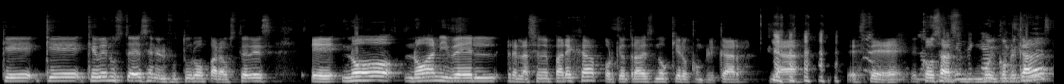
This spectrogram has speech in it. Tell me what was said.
¿Qué, ¿Qué, qué, ven ustedes en el futuro para ustedes? Eh, no, no a nivel relación de pareja, porque otra vez no quiero complicar ya este, cosas muy complicadas.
